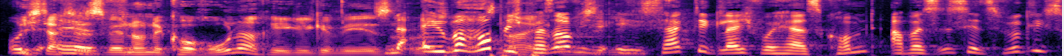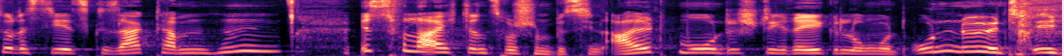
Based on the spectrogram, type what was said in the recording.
Und, Ich dachte, äh, das wäre noch eine Corona-Regel gewesen. na, überhaupt nicht, Nein, pass auf, ich, ich sag dir gleich, woher es kommt, aber es ist jetzt wirklich so, dass die jetzt gesagt haben, hm, ist vielleicht inzwischen ein bisschen altmodisch, die Regelung und unnötig.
